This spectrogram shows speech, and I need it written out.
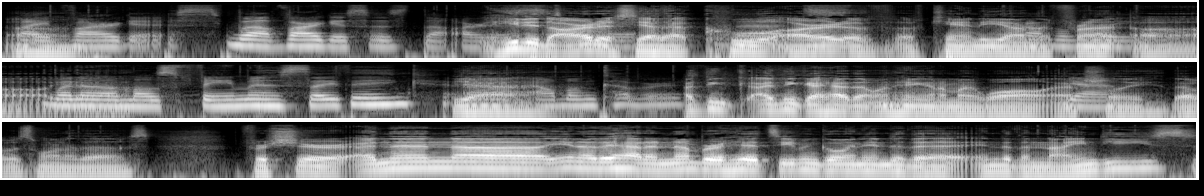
By Vargas. Well, Vargas is the artist. He did the artist, Yeah. yeah, that cool That's art of, of Candy on the front. Oh, One yeah. of the most famous, I think, uh, Yeah. album covers. I think I think I had that one hanging on my wall. Yeah. Actually, that was one of those for sure. And then uh, you know they had a number of hits, even going into the into the '90s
